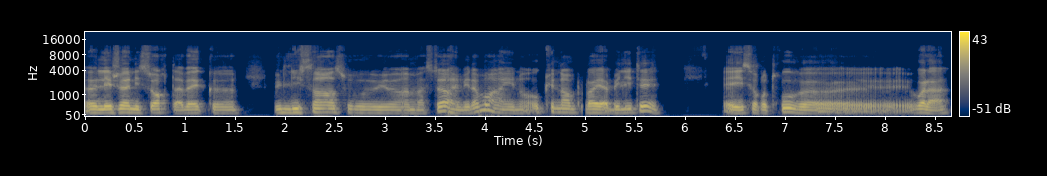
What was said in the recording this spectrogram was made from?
les jeunes, ils sortent avec une licence ou un master, évidemment. Ils n'ont aucune employabilité. Et ils se retrouvent, voilà,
